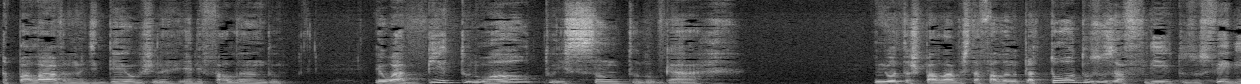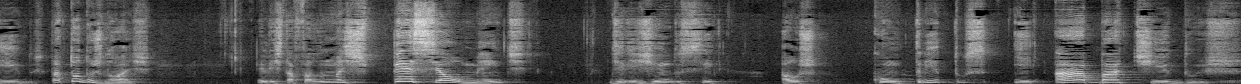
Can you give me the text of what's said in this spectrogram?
a palavra de Deus, né? Ele falando, eu habito no alto e santo lugar. Em outras palavras, está falando para todos os aflitos, os feridos, para todos nós. Ele está falando, mas especialmente dirigindo-se aos contritos e abatidos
